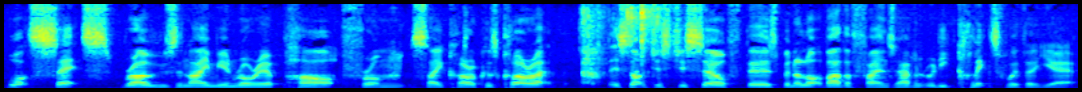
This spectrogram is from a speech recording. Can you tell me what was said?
what sets Rose and Amy and Rory apart from say Clara? Because Clara, it's not just yourself. There's been a lot of other fans who haven't really clicked with her yet.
